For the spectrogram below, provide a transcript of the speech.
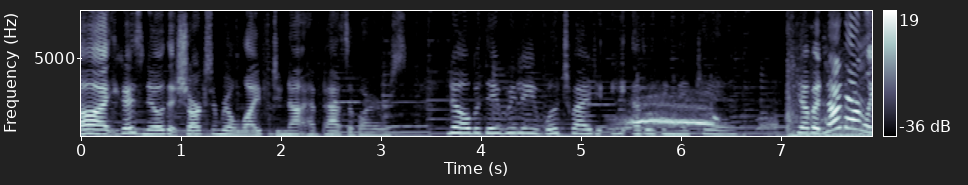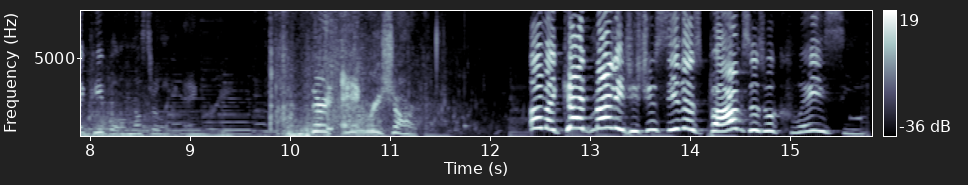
Uh, you guys know that sharks in real life do not have pacifiers. No, but they really will try to eat everything they can. Yeah, but not normally people unless they're like angry. They're an angry shark. God, Molly, did you see those bombs? Those were crazy.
